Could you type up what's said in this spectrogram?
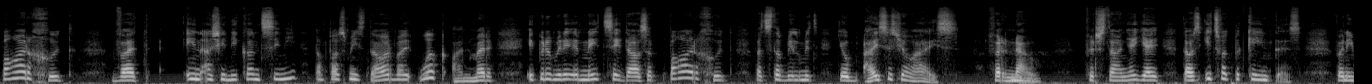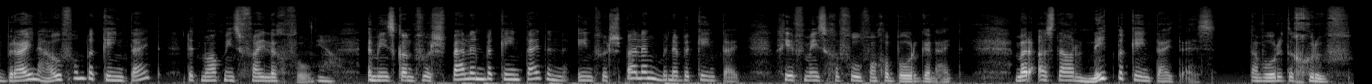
paar goed wat en as jy nie kan sien nie, dan pas mens daarby ook aan. Maar ek bedoel meneer net sê daar's 'n paar goed wat stabiel met jou huis is jou huis vir hmm. nou. Hmm. Verstaan jy? Jy daar's iets wat bekend is. Want die brein hou van bekendheid. Dit maak mens veilig voel. Ja. 'n Mens kan voorspel in bekendheid en en voorspelling binne bekendheid gee vir mense gevoel van geborgenheid. Maar as daar net bekendheid is, dan word dit 'n groef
